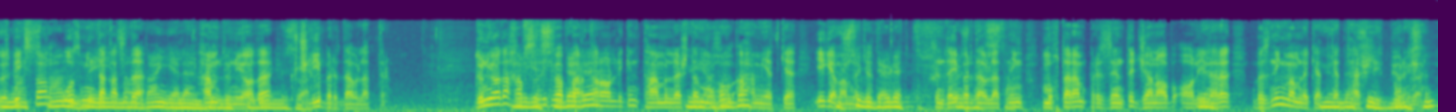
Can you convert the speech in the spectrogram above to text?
O'zbekiston o'z mintaqasida ham dunyoda kuchli bir davlatdir. Dunyoda xavfsizlik va barqarorlikni ta'minlashda muhim ahamiyatga ega mamlakat. Shunday bir davlatning muhtaram prezidenti janobi oliylari bizning mamlakatga tashrif barışın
